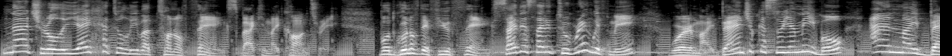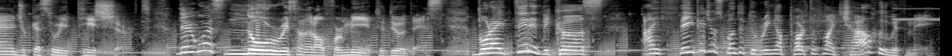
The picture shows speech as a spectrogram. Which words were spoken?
Naturally, I had to leave a ton of things back in my country, but one of the few things I decided to bring with me were my Banjo-Kazooie amiibo and my Banjo-Kazooie t-shirt. There was no reason at all for me to do this, but I did it because I think I just wanted to bring a part of my childhood with me.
